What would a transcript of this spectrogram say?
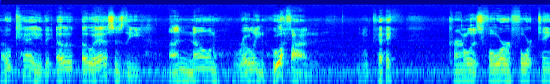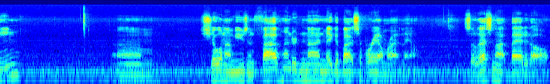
Okay, the o OS is the unknown rolling Huafan. Okay, kernel is 414. Um, showing I'm using 509 megabytes of RAM right now. So that's not bad at all.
